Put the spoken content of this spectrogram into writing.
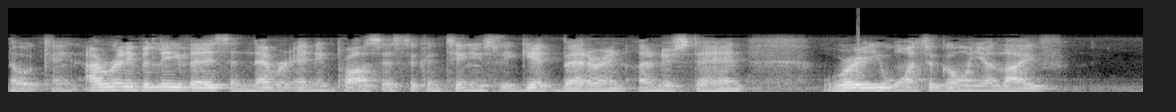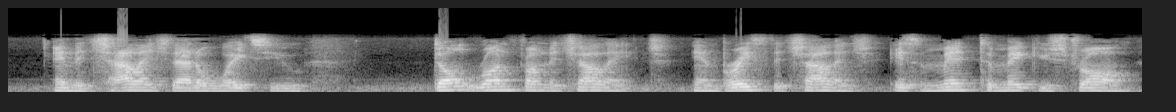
No, it can't. I really believe that it's a never ending process to continuously get better and understand where you want to go in your life and the challenge that awaits you. Don't run from the challenge. Embrace the challenge. It's meant to make you strong.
